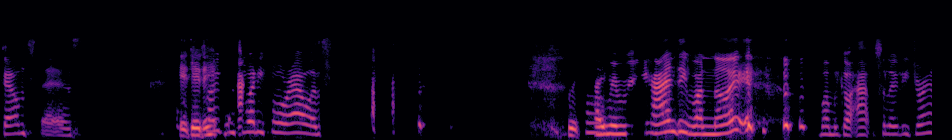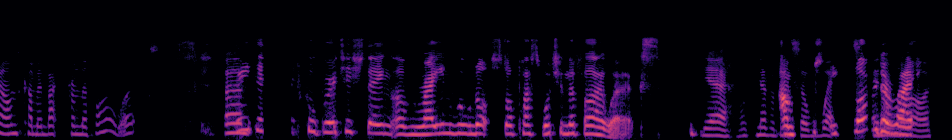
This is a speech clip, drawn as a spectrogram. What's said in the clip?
downstairs. it did. It's It open 24 hours. Which Oh. came in really handy one night. When we got absolutely drowned coming back from the fireworks. we Um, did the typical British thing of rain will not stop us watching the fireworks. yeah, I've never been so Unfortunately, wet in Florida my rain- life.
